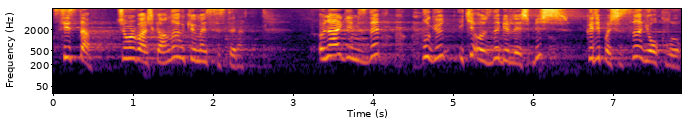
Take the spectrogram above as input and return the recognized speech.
sistem. Cumhurbaşkanlığı hükümet sistemi. Önergemizde bugün iki özne birleşmiş. Grip aşısı yokluğu.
